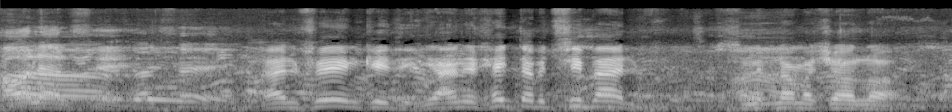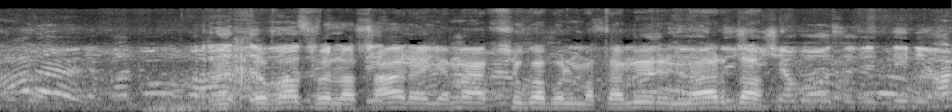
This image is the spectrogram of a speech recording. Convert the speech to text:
حوالي 2000 2000 كده. يعني الحتة بتسيب 1000 بسم الله ما شاء الله. انخفاض في الأسعار يا جماعة في سوق ابو المطامير النهارده. باظت الدنيا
